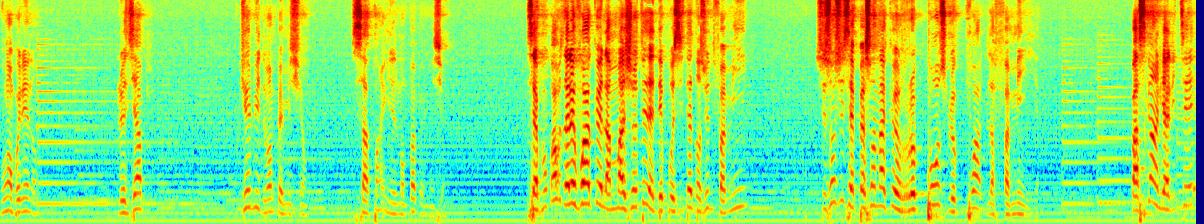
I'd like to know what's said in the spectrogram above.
Vous comprenez, non? Le diable, Dieu lui demande permission. Satan, il ne demande pas permission. C'est pourquoi vous allez voir que la majorité des dépositaires dans une famille, ce sont sur ces personnes-là que repose le poids de la famille. Parce qu'en réalité,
